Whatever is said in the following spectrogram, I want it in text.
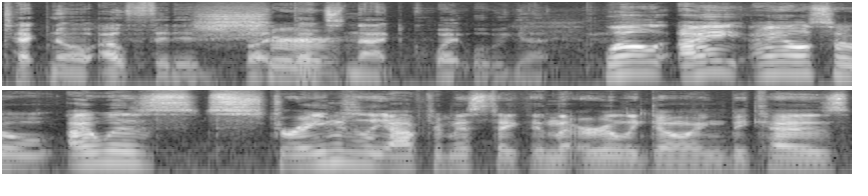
techno outfitted, but Sure. that's not quite what we got. Well, I, I also I was strangely optimistic in the early going because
